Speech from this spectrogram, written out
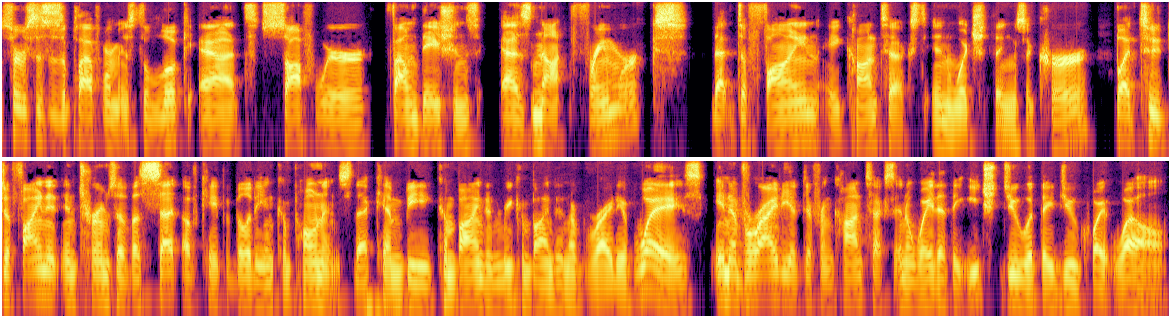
services as a platform is to look at software foundations as not frameworks that define a context in which things occur, but to define it in terms of a set of capability and components that can be combined and recombined in a variety of ways, in a variety of different contexts, in a way that they each do what they do quite well,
